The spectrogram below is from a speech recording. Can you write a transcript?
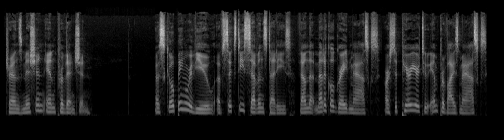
Transmission and prevention. A scoping review of 67 studies found that medical grade masks are superior to improvised masks,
